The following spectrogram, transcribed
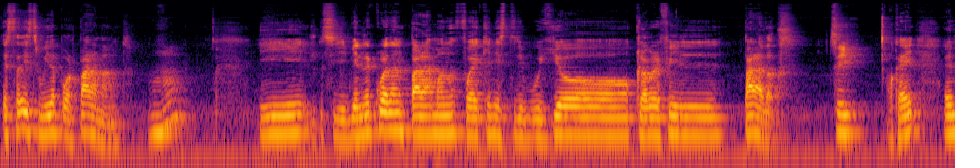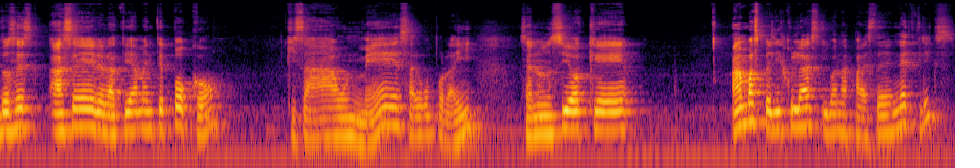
está distribuida por Paramount. Ujú. Y si bien recuerdan, Paramount fue quien distribuyó Cloverfield Paradox. Sí. ¿Ok? Entonces, hace relativamente poco, quizá un mes, algo por ahí, se anunció que ambas películas iban a aparecer en Netflix.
